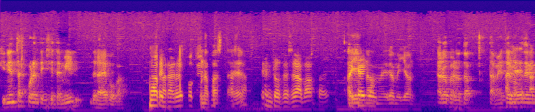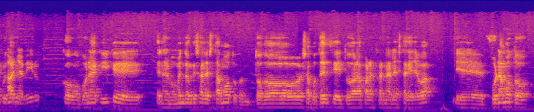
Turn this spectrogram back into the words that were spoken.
547.000 de la época. no, para la época Una pasta, ¿eh? Entonces era pasta, ¿eh? Ahí Es hay- medio millón. Claro, pero ta- también tenemos que tener en Añadir, cuenta añadir como pone aquí, que en el momento en que sale esta moto, con toda esa potencia y toda la parafernalia esta que lleva, eh, fue una moto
